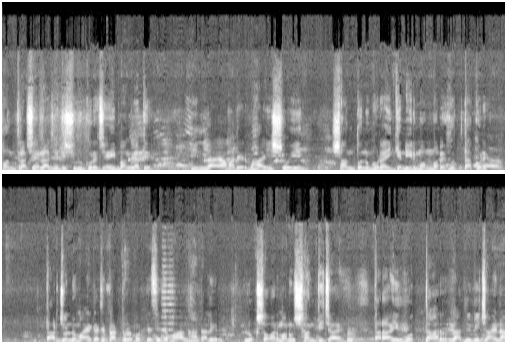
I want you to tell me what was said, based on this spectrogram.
সন্ত্রাসের রাজনীতি শুরু করেছে এই বাংলাতে, পিংলায় আমাদের ভাই শহীদ শান্তনু ঘোড়াইকে নির্মমভাবে হত্যা করে, তার জন্য মায়ের কাছে প্রার্থনা করতেছে যে মা ঘাটালের লোকসভার মানুষ শান্তি চায়। তারা এই হত্যার রাজনীতি চায় না,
